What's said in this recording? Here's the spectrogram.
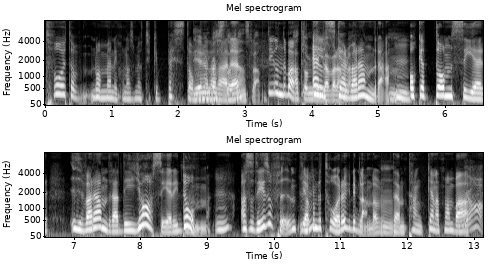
två utav de människorna som jag tycker bäst om Det i är den hela bästa världen känslan. Det är underbart. Att de älskar varandra. Mm. Mm. Och att de ser i varandra det jag ser i dem. Mm. Alltså det är så fint, jag Mm. kan bli tårögd ibland av Mm. den tanken att man bara Ja.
